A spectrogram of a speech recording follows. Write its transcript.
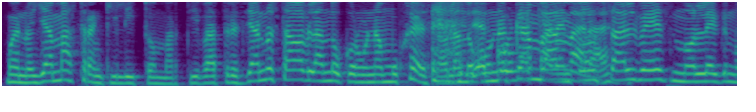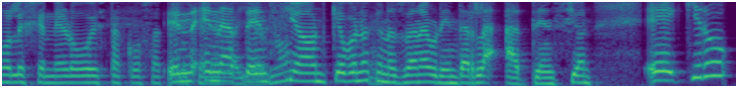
Bueno, ya más tranquilito, Martí Batres. Ya no estaba hablando con una mujer, estaba hablando con, una, cámara, Entonces, tal vez no le, no le generó esta cosa. Que en, atención, qué bueno que nos van a brindar la atención. Eh, quiero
